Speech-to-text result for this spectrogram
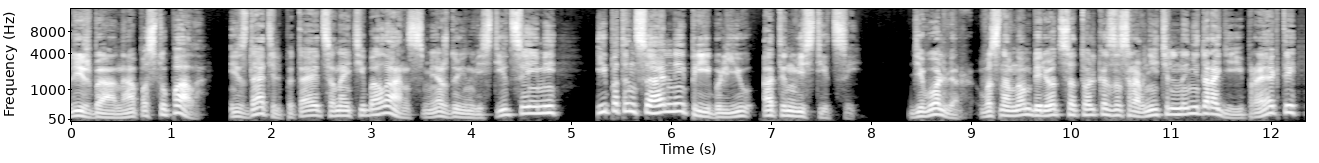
лишь бы она поступала. Издатель пытается найти баланс между инвестициями и потенциальной прибылью от инвестиций. Devolver в основном берется только за сравнительно недорогие проекты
